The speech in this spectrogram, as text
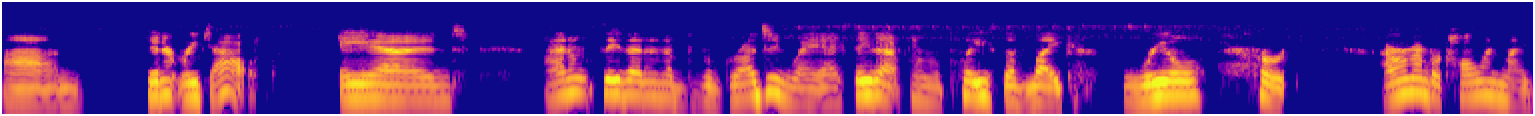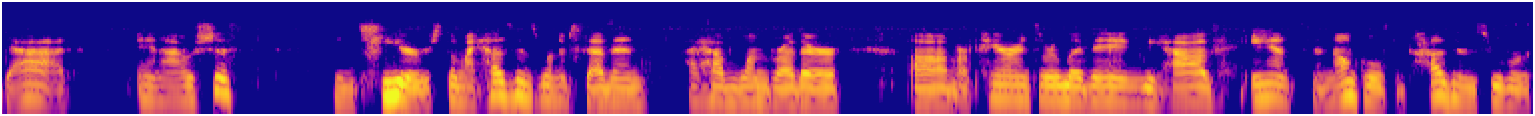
um, didn't reach out. And I don't say that in a begrudging way. I say that from a place of like real hurt. I remember calling my dad and I was just in tears. So my husband's one of seven. I have one brother. Um, our parents are living. We have aunts and uncles and cousins who were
